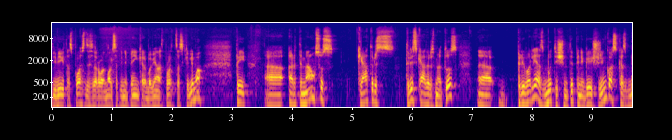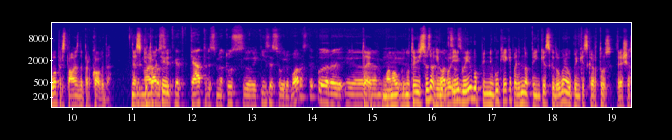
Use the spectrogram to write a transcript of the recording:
įvyktas posėdis arba 0,75 arba 1 procentas kilimo, tai uh, artimiausius keturis 3-4 metus e, privalės būti išimti pinigai iš rinkos, kas buvo prispausinta per COVID. -ą. Nes Tai kitu atveju... kad keturis metus laikysis Euriboras, taip ir... ir Taip, manau, nu, tai įsivaizduok, jeigu, jeigu, jeigu pinigų kiekį padidino 5, kad daugiau negu 5 kartus, tai reiškia,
